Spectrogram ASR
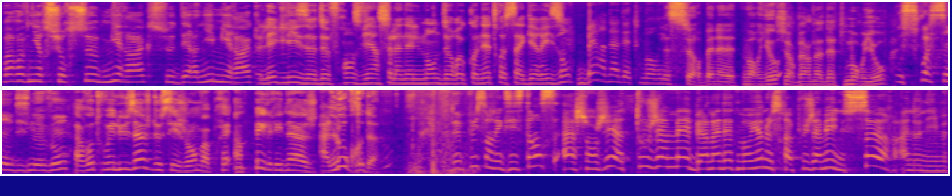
On va revenir sur ce miracle, ce dernier miracle. L'Église de France vient solennellement de reconnaître sa guérison. Bernadette Morio. Sœur Bernadette Morio. Sœur Bernadette Morio. 79 ans. A retrouvé l'usage de ses jambes après un pèlerinage à Lourdes. Depuis son existence a changé à tout jamais. Bernadette Morio ne sera plus jamais une sœur anonyme.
